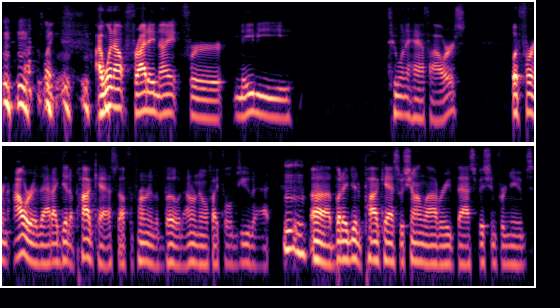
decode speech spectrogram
Like, I went out Friday night for maybe two and a half hours, but for an hour of that, I did a podcast off the front of the boat. I don't know if I told you that, uh, but I did a podcast with Sean Lavery, Bass Fishing for Noobs.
